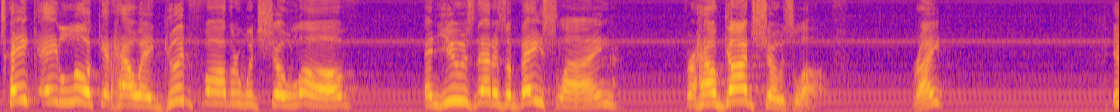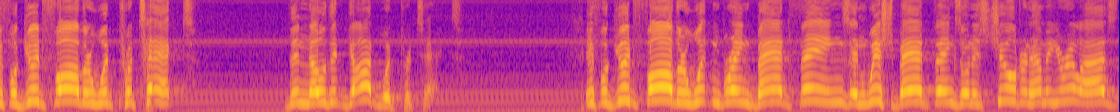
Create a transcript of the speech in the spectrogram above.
take a look at how a good father would show love and use that as a baseline for how God shows love, right? If a good father would protect, then know that God would protect. If a good father wouldn't bring bad things and wish bad things on his children, how many of you realize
